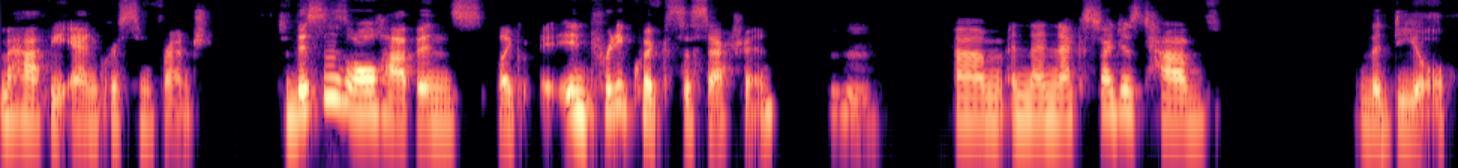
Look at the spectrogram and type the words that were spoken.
Mahaffy and Kristen French. So this is all happens like in pretty quick succession. Mm-hmm. Um, and then next I just have the deal.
